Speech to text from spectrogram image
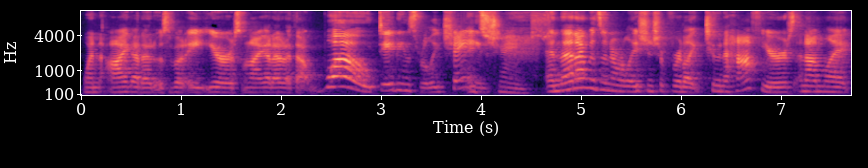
when I got out, it was about eight years. When I got out, I thought, "Whoa, dating's really changed." it's changed And then I was in a relationship for like two and a half years, and I'm like,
